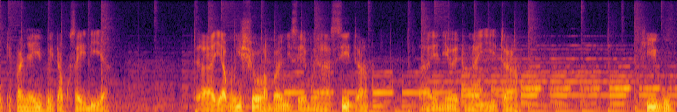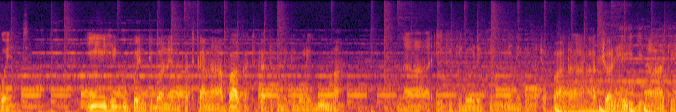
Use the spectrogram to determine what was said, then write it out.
ukifanya hivyo itakusaidia. Ya, ya mwisho ambayo ni sehemu ya sita yenyewe tunaiita Higu Point. Hii Higu Point bwana inapatikana hapa katikati kwenye kidole gumba na hiki kidole kingine kinachofuata. Actually hii jina lake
